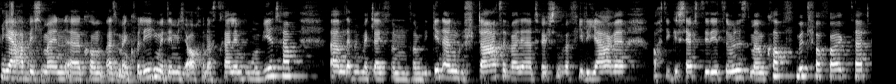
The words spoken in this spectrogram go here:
ja, habe ich meinen, äh, also meinen Kollegen, mit dem ich auch in Australien promoviert habe, ähm, der hat mir gleich von, von Beginn an gestartet, weil der natürlich schon über viele Jahre auch die Geschäftsidee zumindest in meinem Kopf mitverfolgt hat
